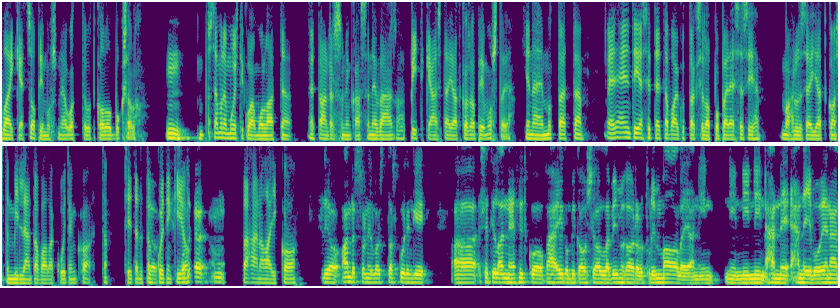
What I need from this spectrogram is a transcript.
vaikeat sopimusneuvottelut Kolumbuksella. Mm. Semmoinen muistikuva mulla, että, että Anderssonin kanssa ne vähän pitkään sitä jatkosopimusta ja, ja näin, mutta että en, en tiedä sitten, että vaikuttaako se loppupeleissä siihen mahdolliseen jatkoon sitten millään tavalla kuitenkaan, että siitä nyt on Joo, kuitenkin jo Mut, äh, vähän aikaa. Joo, Anderssonilla olisi taas kuitenkin äh, se tilanne, että nyt kun on vähän heikompi kausi alla, viime kaudella tuli maaleja, niin, niin, niin, niin hän, ei, hän ei voi enää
